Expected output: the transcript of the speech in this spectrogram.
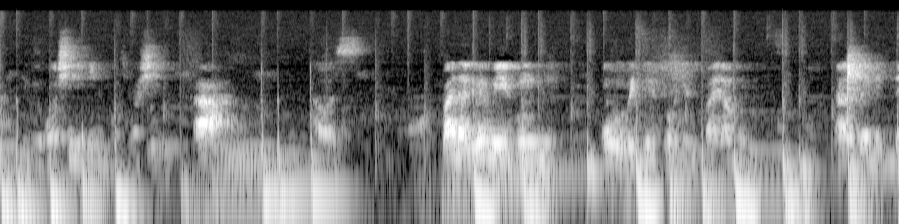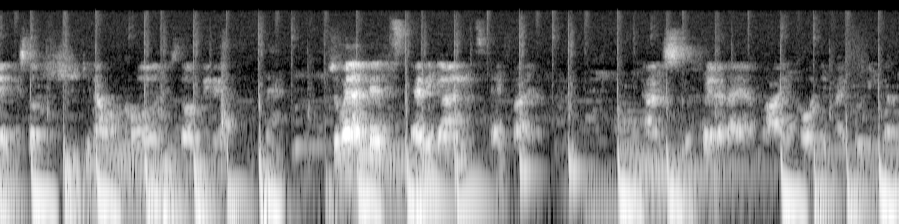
ah, they were watching him, he was watching. Ah, I was, finally, when we even, when we were waiting for the final moment, picking our calls, everything. So when I met Elegant Empire, as the friend that I am, I called him, I told him that,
